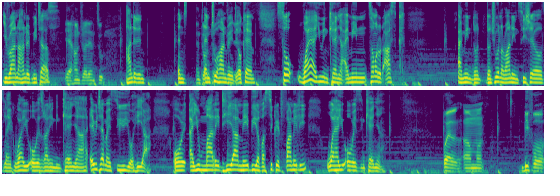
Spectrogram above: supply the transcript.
You run 100 meters, Yeah, 102. 100 and, and, And and 200, 200. yeah. Okay, so why are you in Kenya? I mean, someone would ask. I mean, don't don't you want to run in Seychelles? Like, why are you always running in Kenya? Every time I see you, you're here. Or are you married here? Maybe you have a secret family. Why are you always in Kenya? Well, um, before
